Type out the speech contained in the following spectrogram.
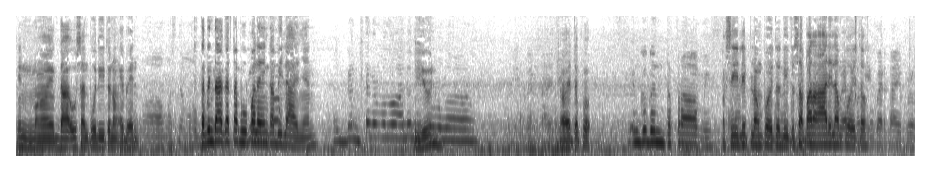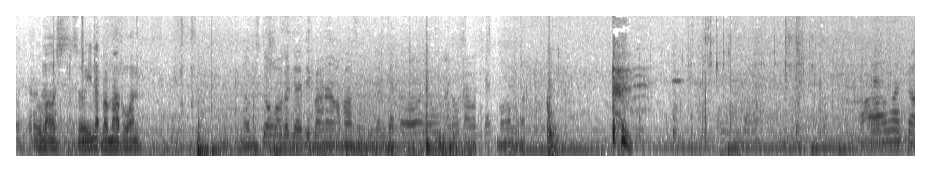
Yun, mga dausan po dito ng event. Mas na mga... Tabing dagat na po pala yung kabila niyan. Ang ganda ng mga ano dito, Yun. mga... Oh, ito po. Ang gaganda, promise. Pasilip lang po ito dito. Sa Parakali lang po ito. Gumaos. So, yun na, baba po kami. Ah, gusto ko agad yan, di pa nakakapasok. Ang ganda to, oh, yung anong tawag dyan? Mga Oo nga to.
